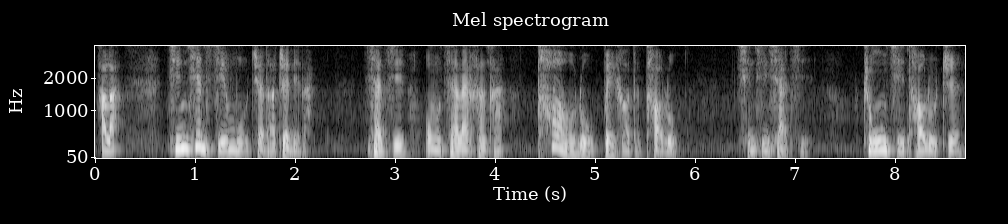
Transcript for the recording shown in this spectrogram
好了，今天的节目就到这里了，下集我们再来看看套路背后的套路，请听下集《终极套路之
